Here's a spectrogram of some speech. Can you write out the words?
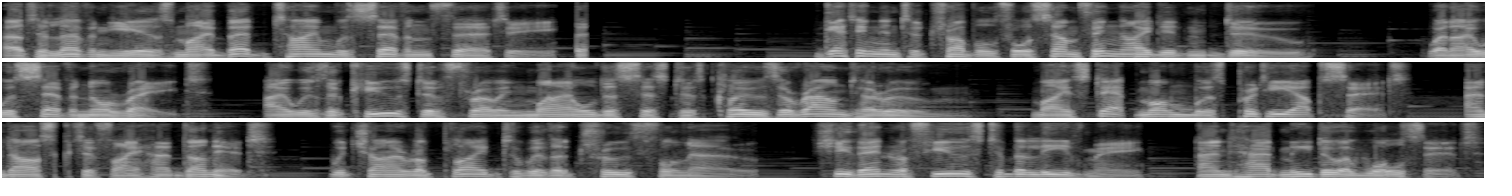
At 11 years my bedtime was 7.30. Getting into trouble for something I didn't do. When I was 7 or 8, I was accused of throwing my older sister's clothes around her room. My stepmom was pretty upset and asked if I had done it which I replied to with a truthful no. She then refused to believe me and had me do a wall sit.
